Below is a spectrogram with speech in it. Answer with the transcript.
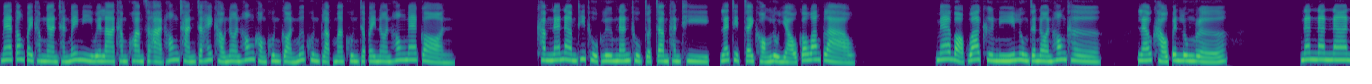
แม่ต้องไปทำงานฉันไม่มีเวลาทำความสะอาดห้องฉันจะให้เขานอนห้องของคุณก่อนเมื่อคุณกลับมาคุณจะไปนอนห้องแม่ก่อนคำแนะนำที่ถูกลืมนั้นถูกจดจำทันที และจิตใจของหลู่เยาก็ว่างเปล่า แม่บอกว่าคืนนี้ลุงจะนอนห้องเธอ แล้วเขาเป็นลุงเหรอ นั่นนั่นนั่น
